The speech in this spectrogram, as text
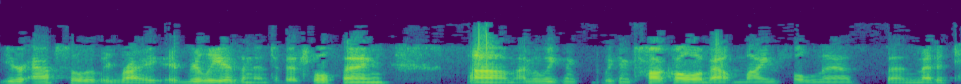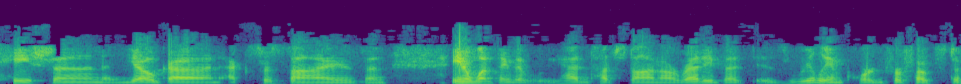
you're absolutely right. It really is an individual thing. Um, I mean, we can we can talk all about mindfulness and meditation and yoga and exercise and you know one thing that we hadn't touched on already but is really important for folks to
